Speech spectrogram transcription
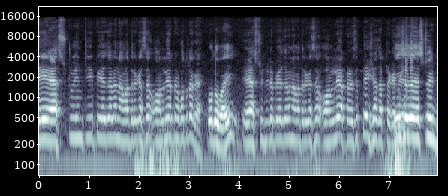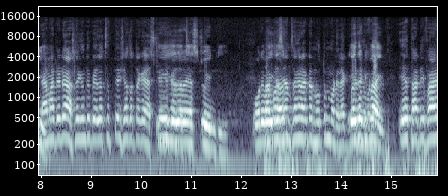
এ এস টোয়েন্টি পেয়ে যাবেন আমাদের কাছে অনলি আপনার কত টাকা কত ভাই? এ এস টোয়েন্টিটা পেয়ে যাবেন আমাদের কাছে অনলি আপনার হচ্ছে তেইশ হাজার টাকা তেইশ হাজার এস টোয়েন্টি আসলে কিন্তু পেয়ে যাচ্ছেন তেইশ হাজার টাকা এস টোয়েন্টি টোয়েন্টি যাবে এস টোয়েন্টি ওরে ভাই স্যামসাং এর একটা নতুন model A35 A thirty five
